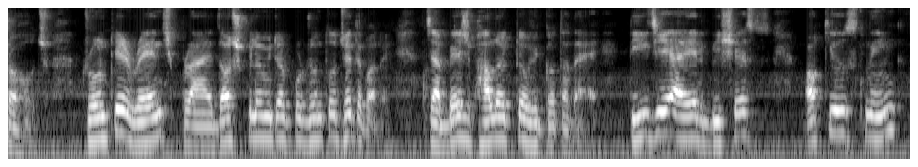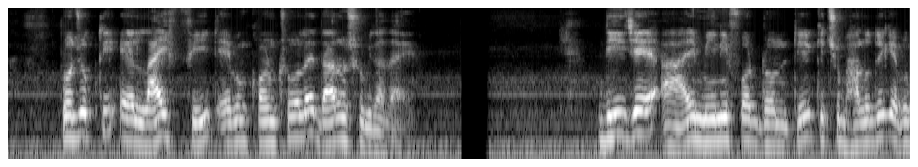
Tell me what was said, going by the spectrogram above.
সহজ। ড্রোনটির রেঞ্জ প্রায় দশ কিলোমিটার পর্যন্ত যেতে পারে, যা বেশ ভালো একটি অভিজ্ঞতা দেয়। ডিজেআই এর বিশেষ অকিউসনিং প্রযুক্তি এর লাইভ ফিট এবং কন্ট্রোলে দারুণ সুবিধা দেয়। ডিজেআই মিনি ফোর ড্রোনটির কিছু ভালো দিক এবং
